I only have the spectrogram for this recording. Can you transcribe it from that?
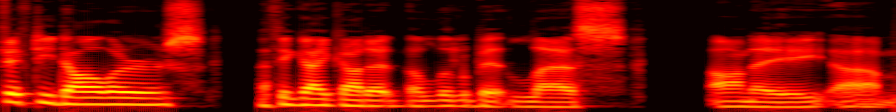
$50. I think I got it a little bit less on a um,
